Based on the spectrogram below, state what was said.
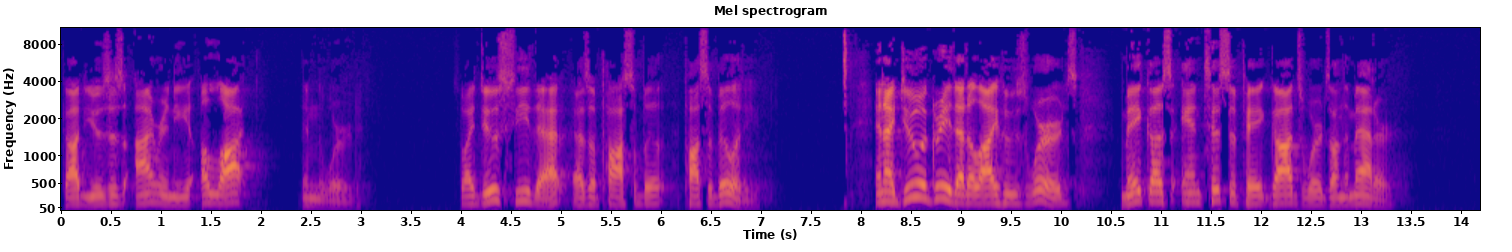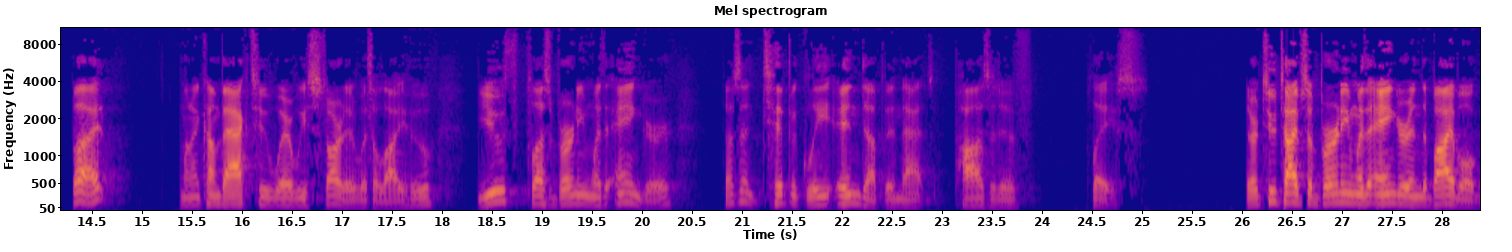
God uses irony a lot in the word. So I do see that as a possible, possibility. And I do agree that Elihu's words make us anticipate God's words on the matter. But when I come back to where we started with Elihu, youth plus burning with anger doesn't typically end up in that positive place. There are two types of burning with anger in the Bible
